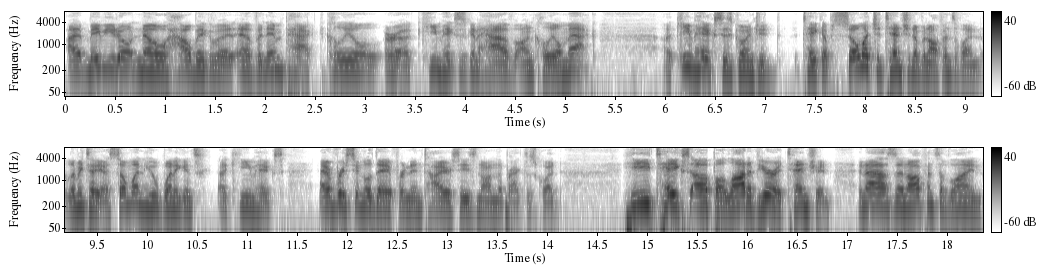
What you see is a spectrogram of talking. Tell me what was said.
I, maybe you don't know how big of, a, of an impact Khalil or Akiem Hicks is going to have on Khalil Mack. Akiem Hicks is going to take up so much attention of an offensive line. Let me tell you, as someone who went against Akiem Hicks every single day for an entire season on the practice squad, he takes up a lot of your attention. And as an offensive line,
